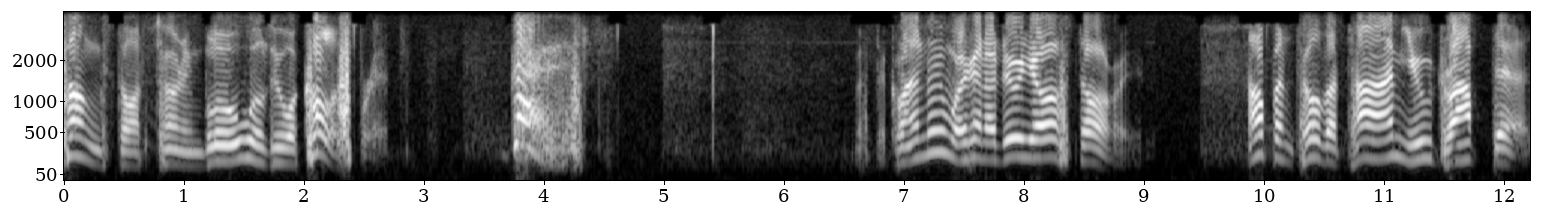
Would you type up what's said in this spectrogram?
tongue starts turning blue, we'll do a color spread. Gas. Quentin, we're going to do your story. Up until the time you drop dead.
